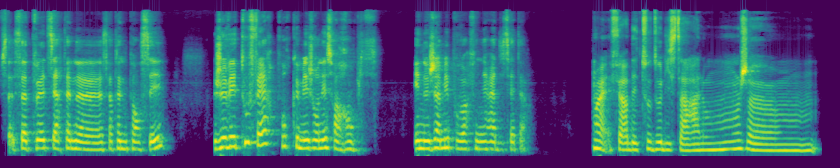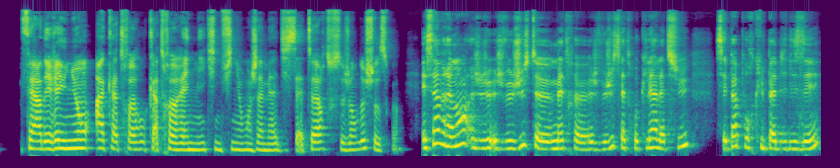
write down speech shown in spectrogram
ça, ça peut être certaines, euh, certaines pensées, je vais tout faire pour que mes journées soient remplies et ne jamais pouvoir finir à 17 heures. Ouais, faire des to-do list à rallonge, euh, faire des réunions à 4 heures ou 4 heures et demie qui ne finiront jamais à 17 heures, tout ce genre de choses. Et ça, vraiment, je, veux juste euh, mettre, euh, je veux juste être clair là-dessus. C'est pas pour culpabiliser,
